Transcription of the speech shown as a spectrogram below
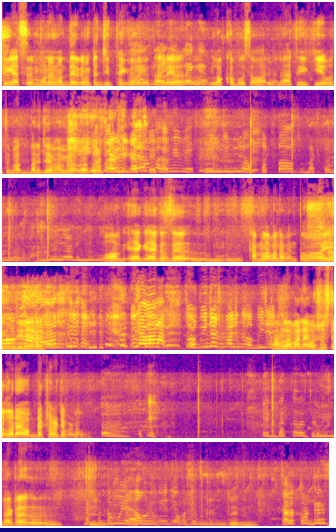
ঠিক আছে মনের মধ্যে এরকম একটা জিদ থাকবে লাগে তাহলে লক্ষ্য পৌঁছাতে পারবে না। আর তুই কি হব তুই বাড়ি যাই ভাবি হবে ঠিক আছে। Engineer doctor doctor engineer engineer. ও এক এক হচ্ছে কামলা বানাবেন তোমার ওই ইঞ্জিনিয়ার। কামলা বানায় অসুস্থ করে ওক পাঠাবো ডাক্তার আছে ডাক্তার ডাক্তার তুই তাহলে তোর ড্রেস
